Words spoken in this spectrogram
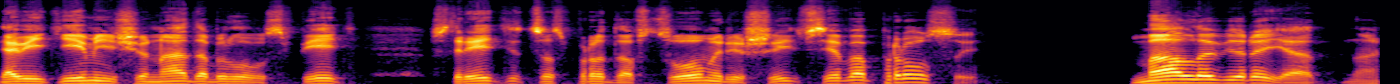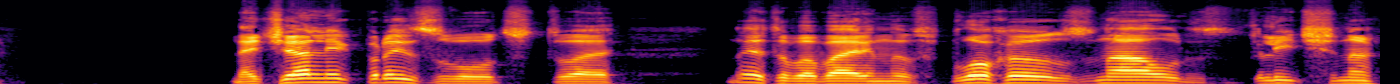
А ведь им еще надо было успеть встретиться с продавцом и решить все вопросы. Маловероятно. Начальник производства. Этого Баринов плохо знал лично,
